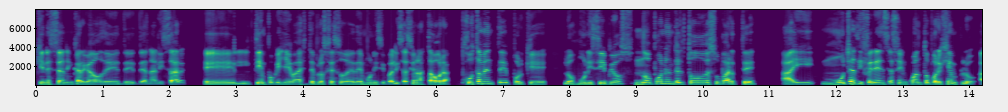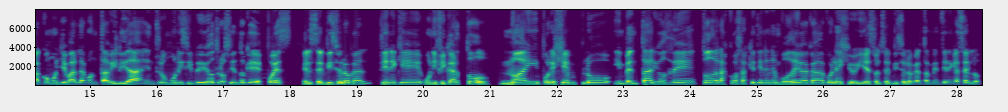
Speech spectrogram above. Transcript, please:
quienes se han encargado de, analizar el tiempo que lleva este proceso de desmunicipalización hasta ahora. Justamente porque los municipios no ponen del todo de su parte hay muchas diferencias en cuanto, por ejemplo, a cómo llevar la contabilidad entre un municipio y otro, siendo que después el servicio local tiene que unificar todo. No hay, por ejemplo, inventarios de todas las cosas que tienen en bodega cada colegio y eso el servicio local también tiene que hacerlo.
